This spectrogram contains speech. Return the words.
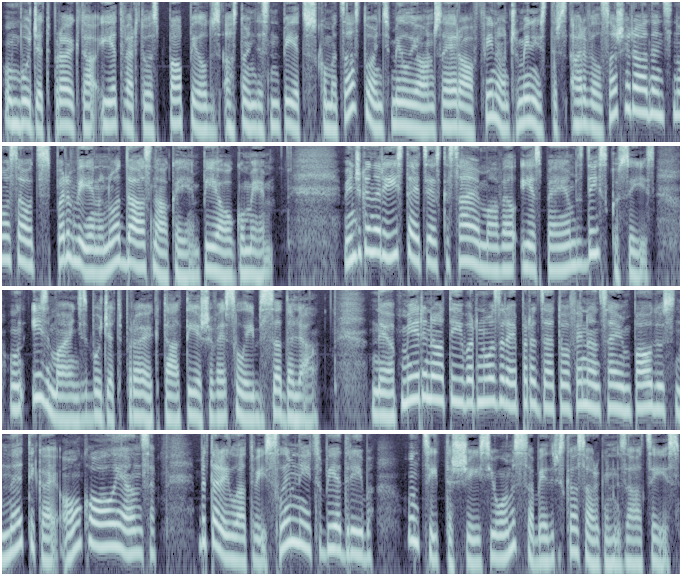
un budžeta projektā ietvertos papildus 85,8 miljonus eiro finanšu ministrs Arvils Aširādens nosaucis par vienu no dāsnākajiem pieaugumiem. Viņš gan arī izteicies, ka saimā vēl iespējams diskusijas un izmaiņas budžeta projektā tieši veselības sadaļā. Neapmierinātība ar nozarē paredzēto finansējumu paudus ne tikai Onko alianse, bet arī Latvijas slimnīcu biedrība un citas šīs jomas sabiedriskās organizācijas.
